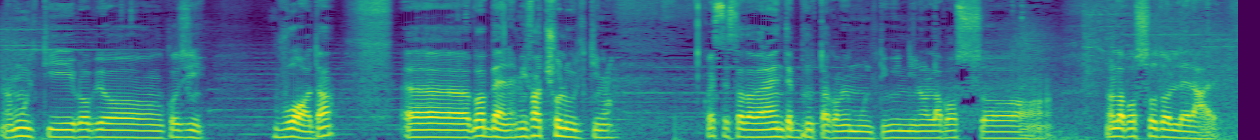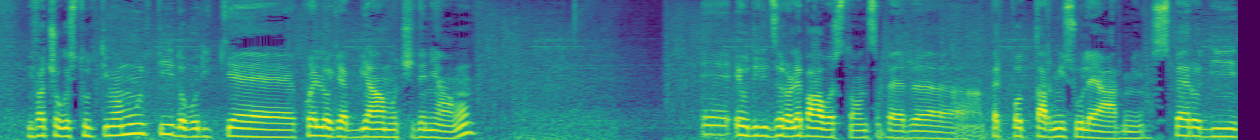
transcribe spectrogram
Una multi proprio così, vuota. Uh, va bene, mi faccio l'ultima. Questa è stata veramente brutta come multi, quindi non la posso, non la posso tollerare. Mi faccio quest'ultima multi dopodiché quello che abbiamo ci teniamo. E, e utilizzerò le power stones per, per portarmi sulle armi. Spero di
